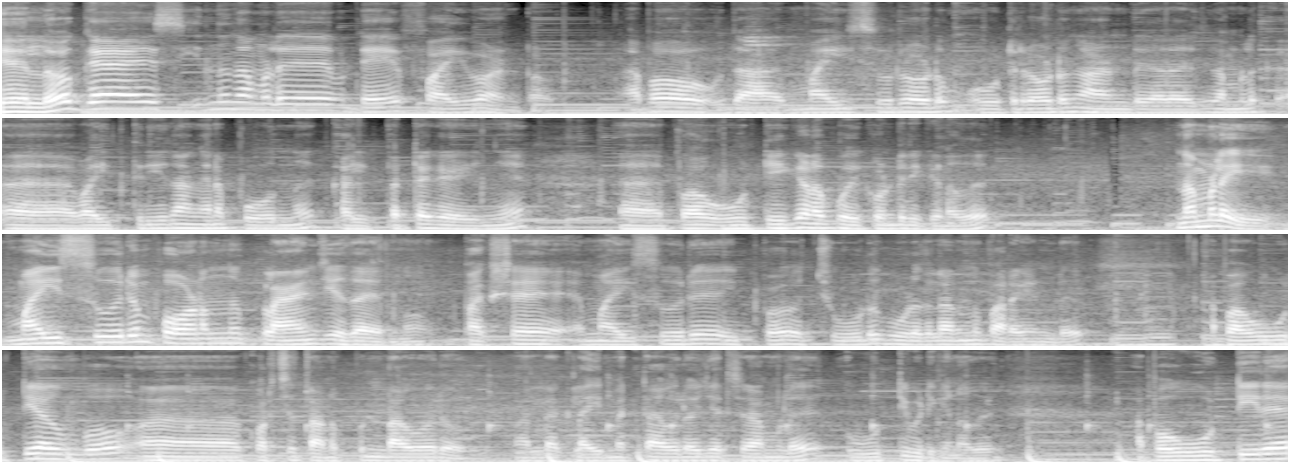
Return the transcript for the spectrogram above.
ഹലോ ഗൈസ് ഇന്ന് നമ്മൾ ഡേ ഫൈവ് ആണ് കേട്ടോ അപ്പോൾ മൈസൂർ റോഡും ഊട്ടി റോഡും കാണുന്നുണ്ട് അതായത് നമ്മൾ വൈത്തിരിയിൽ നിന്ന് അങ്ങനെ പോകുന്നു കൽപ്പറ്റ കഴിഞ്ഞ് ഇപ്പോൾ ഊട്ടിക്കാണ് പോയിക്കൊണ്ടിരിക്കുന്നത് നമ്മളേ മൈസൂരും പോകണമെന്ന് പ്ലാൻ ചെയ്തായിരുന്നു. പക്ഷേ മൈസൂർ ഇപ്പോൾ ചൂട് കൂടുതലാണെന്ന് പറയുന്നുണ്ട് അപ്പോൾ ഊട്ടി ആകുമ്പോൾ കുറച്ച് തണുപ്പുണ്ടാവുമല്ലോ. നല്ല ക്ലൈമറ്റ് ആവുമല്ലോ വിചാരിച്ചാൽ നമ്മൾ ഊട്ടി പിടിക്കണത്. അപ്പോൾ ഊട്ടിയിലെ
